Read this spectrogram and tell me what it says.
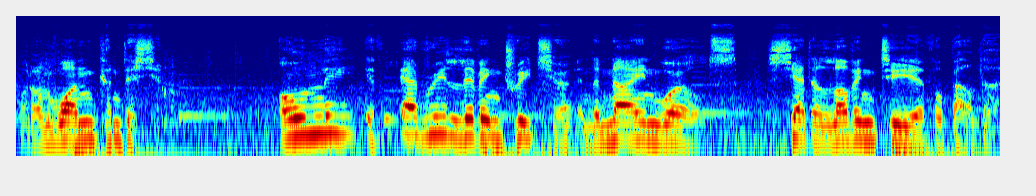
but on one condition. Only if every living creature in the Nine Worlds shed a loving tear for Baldur.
